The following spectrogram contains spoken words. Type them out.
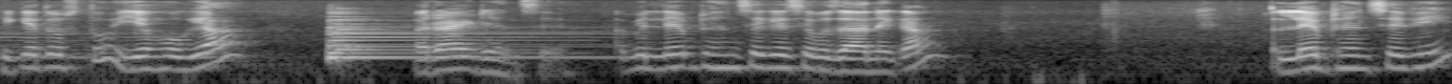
ठीक है दोस्तों, ये हो गया राइट हैंड से। अभी लेफ़्ट हैंड से कैसे बजाने का? लेफ़्ट हैंड से भी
